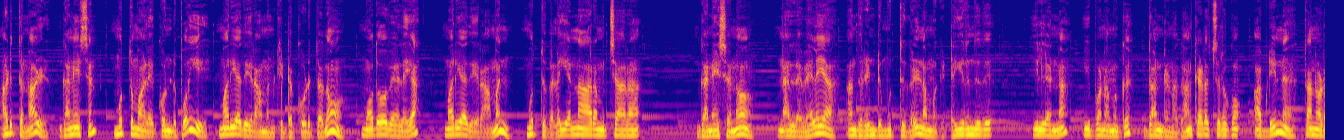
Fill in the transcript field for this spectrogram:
அடுத்த நாள் கணேசன் முத்து மாலை கொண்டு போய் மரியாதை ராமன் கிட்ட கொடுத்ததும் மொத வேலையா மரியாதை ராமன் முத்துகளை எண்ண ஆரம்பிச்சாராம் கணேசனோ நல்ல வேலையா அந்த ரெண்டு முத்துகள் நம்ம கிட்ட இருந்தது. இல்லைன்னா இப்போ நமக்கு தண்டனை தான் கிடைச்சிருக்கும் அப்படின்னு தன்னோட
